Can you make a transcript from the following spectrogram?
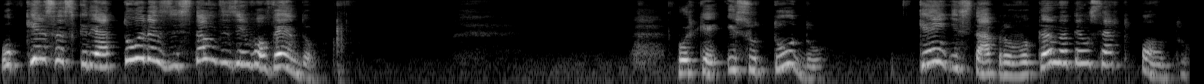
o que essas criaturas estão desenvolvendo? Porque isso tudo, quem está provocando até um certo ponto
